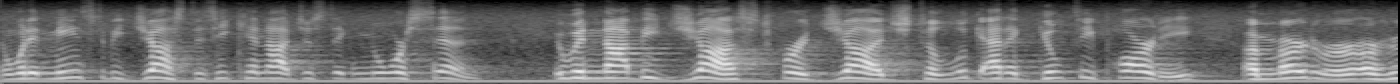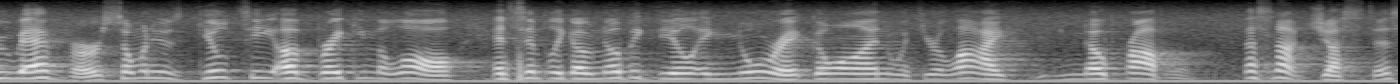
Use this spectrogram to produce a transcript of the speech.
And what it means to be just is He cannot just ignore sin. It would not be just for a judge to look at a guilty party, a murderer or whoever, someone who's guilty of breaking the law, and simply go, no big deal, ignore it, go on with your life, no problem. That's not justice,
